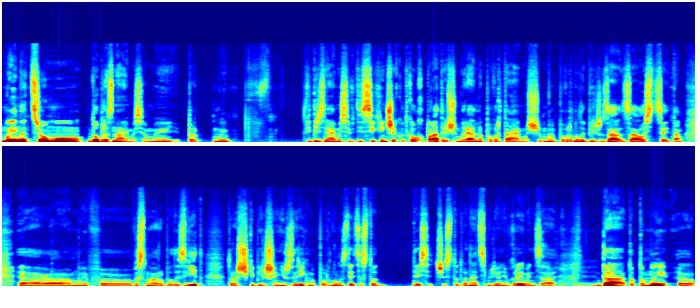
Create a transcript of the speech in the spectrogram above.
Ми на цьому добре знаємося. Ми ми відрізняємося від всіх інших квиткових операторів, що ми реально повертаємо. Що ми повернули більше за за ось цей там. Е, ми в весною робили звіт трошечки більше ніж за рік. Ми повернули здається 100 10 чи 112 мільйонів гривень за да. Тобто, ми е, е,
